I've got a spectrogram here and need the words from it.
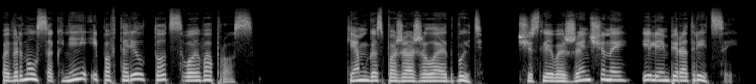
повернулся к ней и повторил тот свой вопрос. «Кем госпожа желает быть? Счастливой женщиной или императрицей?»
